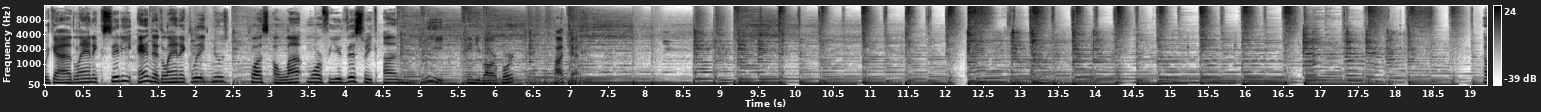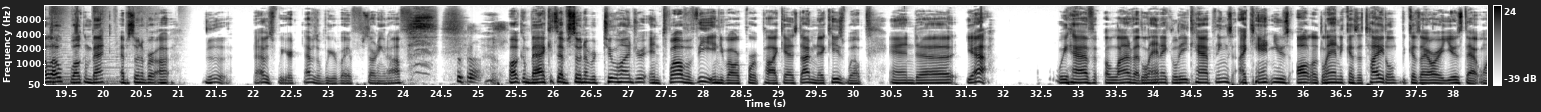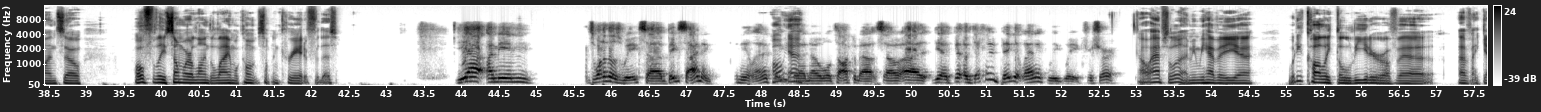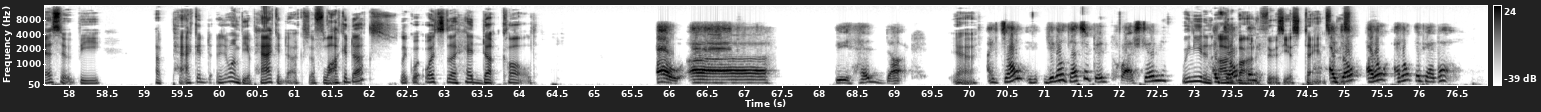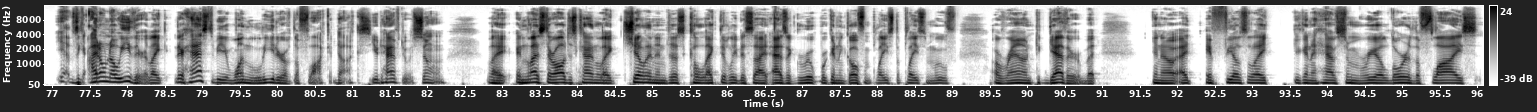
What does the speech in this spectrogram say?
We got Atlantic City and Atlantic League news, plus a lot more for you this week on the Indy Ball Report podcast. Hello, welcome back. Episode number. Uh, ugh, that was weird. That was a weird way of starting it off. welcome back. It's episode number 212 of the Indy Ball Report podcast. I'm Nick. He's Will. And uh, yeah, we have a lot of Atlantic League happenings. I can't use All Atlantic as a title because I already used that one. So hopefully, somewhere along the line, we'll come up with something creative for this. Yeah, I mean, it's one of those weeks. Uh, big signing in the Atlantic Oh, yeah. that I know we'll talk about. So uh, yeah, definitely a big Atlantic League week for sure. Oh, absolutely. I mean, we have a uh, what do you call like the leader of uh of I guess it would be a pack of it wouldn't be a pack of ducks, a flock of ducks. Like what what's the head duck called? Oh, uh, the head duck. Yeah, I don't. You know, that's a good question. we need an Audubon think- enthusiast to answer. I don't. I don't. I don't think I know. Yeah, like, I don't know either. Like there has to be one leader of the flock of ducks. You'd have to assume. Like unless they're all just kind of like chilling and just collectively decide as a group we're going to go from place to place and move around together, but you know, I it feels like you're going to have some real Lord of the Flies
